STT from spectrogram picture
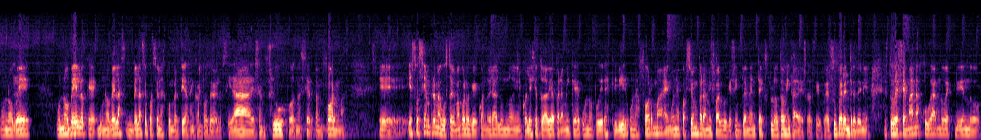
Uno mm. ve uno ve lo que uno ve las ve las ecuaciones convertidas en campos de velocidades, en flujos, ¿no es cierto?, en formas. Eh, eso siempre me gustó. Yo me acuerdo que cuando era alumno en el colegio todavía para mí que uno pudiera escribir una forma en una ecuación para mí fue algo que simplemente explotó mi cabeza. Así, fue súper entretenido. Estuve semanas jugando, escribiendo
